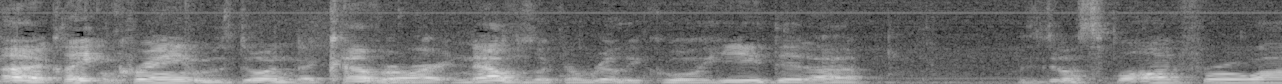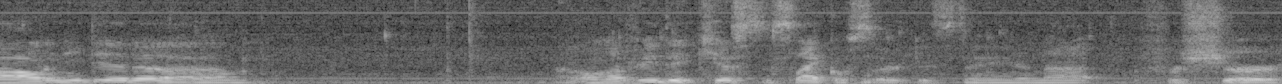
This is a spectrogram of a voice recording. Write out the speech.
Uh, Clayton Crain was doing the cover art, and that was looking really cool. He did. Uh, was doing Spawn for a while, and he did. Um, I don't know if he did Kiss the Psycho Circus thing or not for sure.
